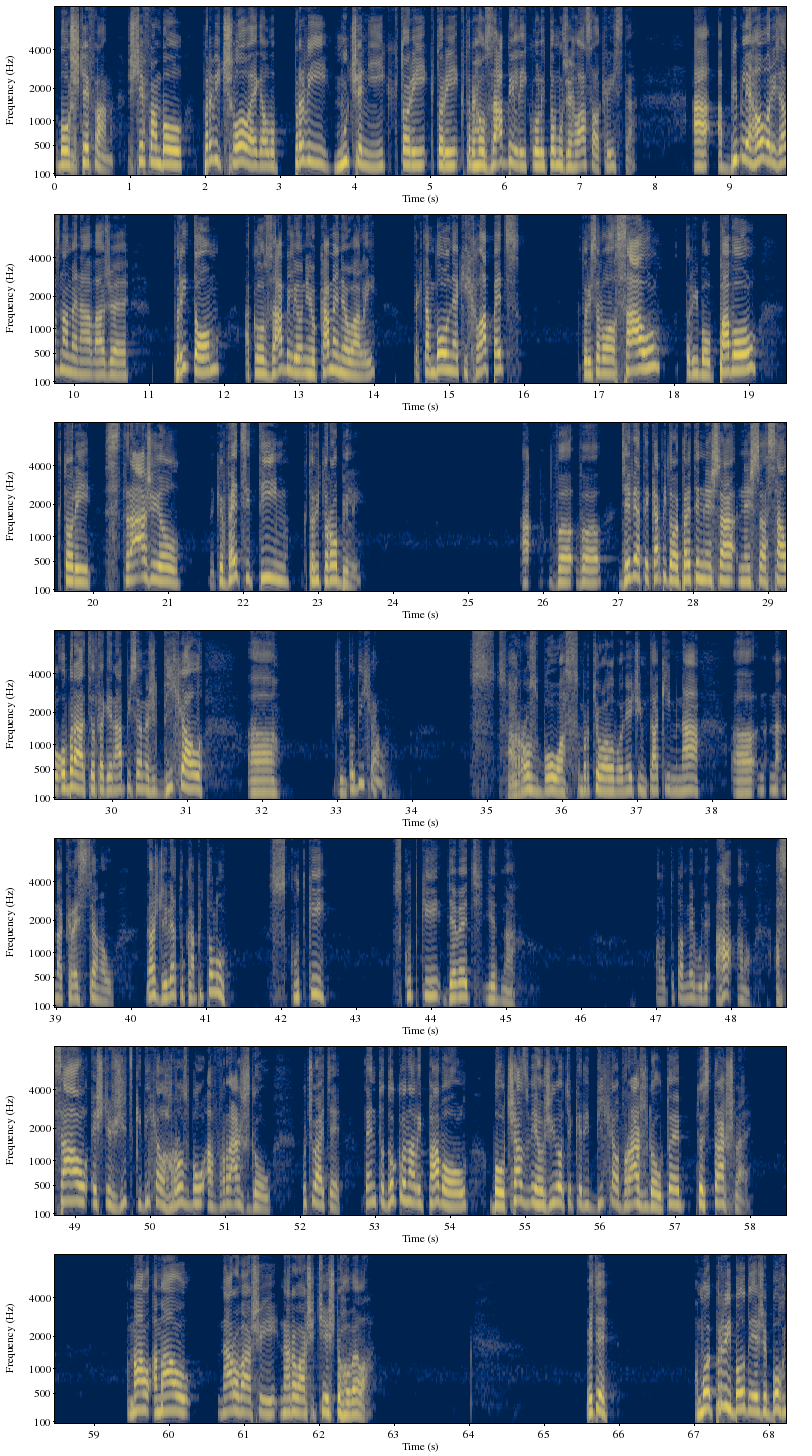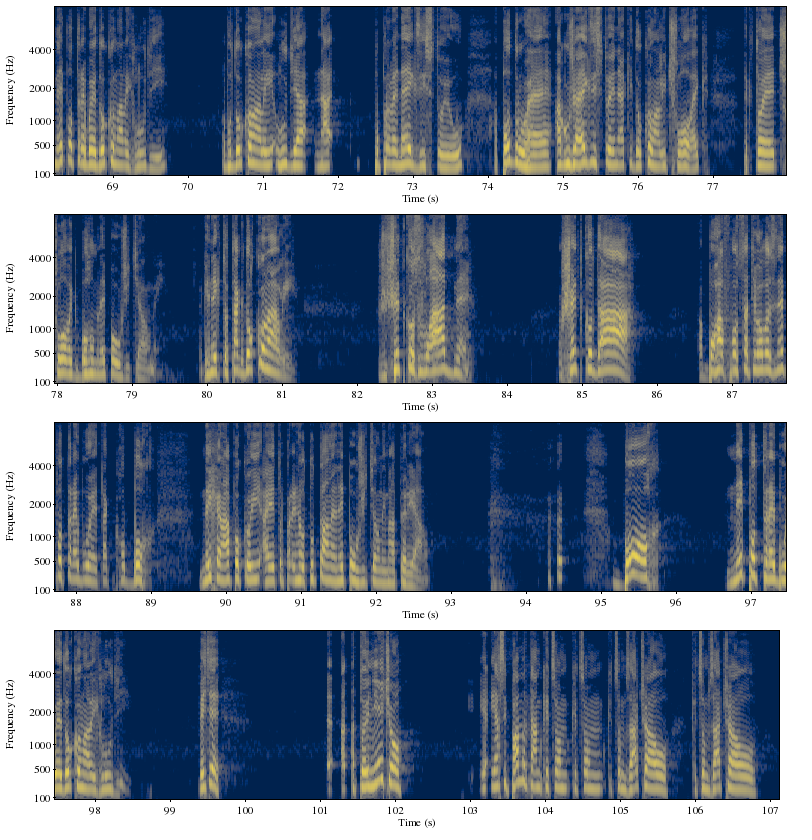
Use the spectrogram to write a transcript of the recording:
Bol Štefan. Štefan bol prvý človek, alebo prvý mučeník, ktorý, ktorý, ktorého zabili kvôli tomu, že hlásal Krista. A, a Biblia hovorí, zaznamenáva, že pri tom, ako ho zabili, oni ho kameňovali, tak tam bol nejaký chlapec, ktorý sa volal Saul, ktorý bol Pavol, ktorý strážil nejaké veci tým, ktorí to robili. A v, v 9. kapitole, predtým, než sa, než sa Saul obrátil, tak je napísané, že dýchal uh, Čím to dýchal? S, s hrozbou a smrťou alebo niečím takým na, na, na kresťanov. Dáš 9. kapitolu? Skutky? Skutky 9.1. Ale to tam nebude. Aha, áno. A Saul ešte vždycky dýchal hrozbou a vraždou. Počúvajte, tento dokonalý Pavol bol čas v jeho živote, kedy dýchal vraždou. To je, to je strašné. A mal, a mal na rováši tiež toho veľa. Viete, a môj prvý bod je, že Boh nepotrebuje dokonalých ľudí, lebo dokonalí ľudia na, poprvé neexistujú a po druhé, ak už aj existuje nejaký dokonalý človek, tak to je človek Bohom nepoužiteľný. Ak je niekto tak dokonalý, že všetko zvládne, všetko dá a Boha v podstate vôbec nepotrebuje, tak ho Boh nechá na pokoji a je to pre neho totálne nepoužiteľný materiál. Boh nepotrebuje dokonalých ľudí. Viete, a, a to je niečo, ja, ja si pamätám, keď som, keď, som, keď, som začal, keď som začal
